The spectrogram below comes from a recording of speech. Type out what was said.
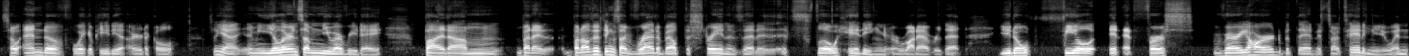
So end of Wikipedia article. So yeah, I mean you learn something new every day. But um but I but other things I've read about the strain is that it, it's slow hitting or whatever that you don't feel it at first very hard, but then it starts hitting you. And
